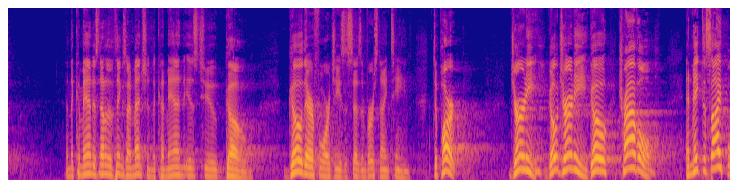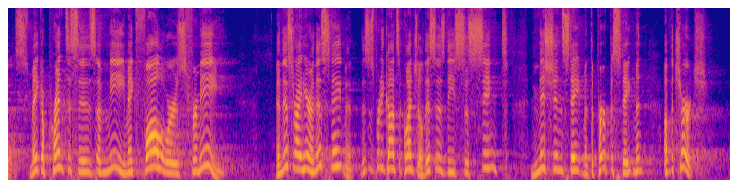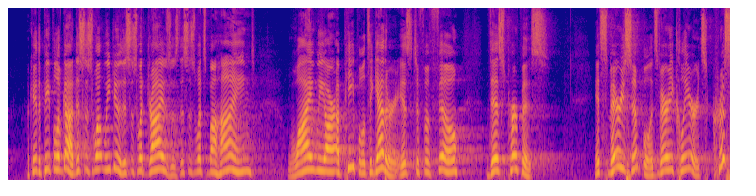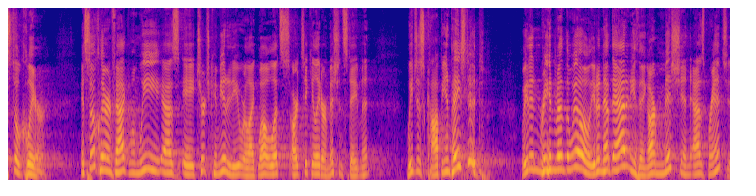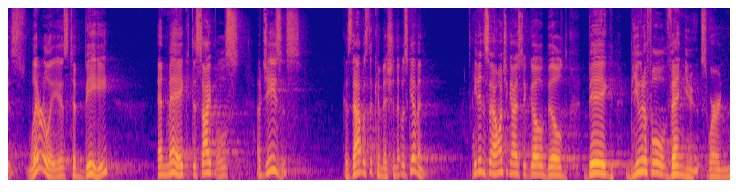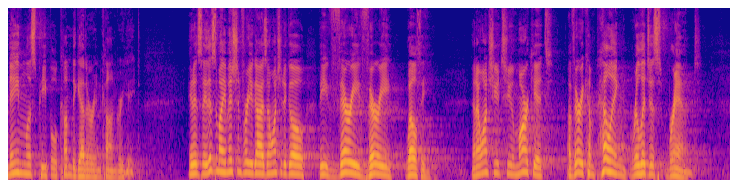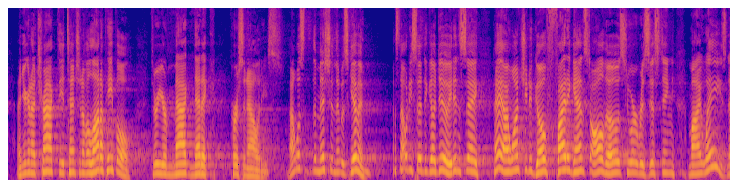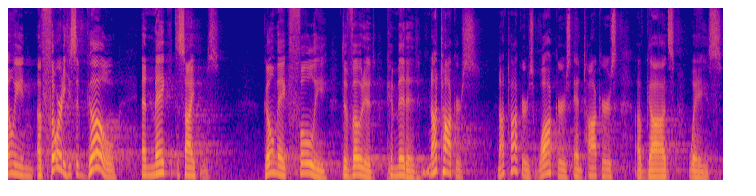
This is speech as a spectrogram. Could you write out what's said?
And the command is none of the things I mentioned. The command is to go. Go, therefore, Jesus says in verse 19. Depart, journey, go journey, go travel, and make disciples, make apprentices of me, make followers for me. And this right here, in this statement, this is pretty consequential. This is the succinct mission statement, the purpose statement of the church. Okay, the people of God. This is what we do. This is what drives us. This is what's behind why we are a people together, is to fulfill this purpose. It's very simple, it's very clear, it's crystal clear. It's so clear, in fact, when we as a church community were like, well, let's articulate our mission statement, we just copy and pasted. We didn't reinvent the wheel. You didn't have to add anything. Our mission as branches, literally, is to be and make disciples of Jesus. Because that was the commission that was given. He didn't say, I want you guys to go build big, beautiful venues where nameless people come together and congregate. He didn't say, This is my mission for you guys. I want you to go be very, very wealthy. And I want you to market a very compelling religious brand. And you're going to attract the attention of a lot of people through your magnetic personalities. That wasn't the mission that was given. That's not what he said to go do. He didn't say, Hey, I want you to go fight against all those who are resisting my ways. Knowing authority, he said, Go and make disciples. Go make fully devoted, committed, not talkers, not talkers, walkers and talkers of God's ways.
